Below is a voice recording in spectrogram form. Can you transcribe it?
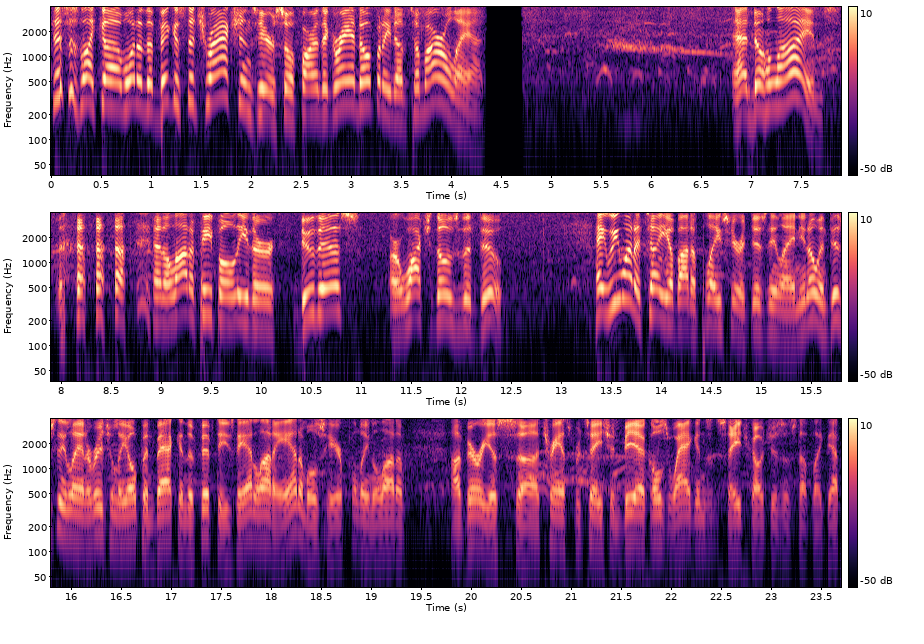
This is like uh, one of the biggest attractions here so far the grand opening of Tomorrowland. And no lines. and a lot of people either do this or watch those that do. Hey, we want to tell you about a place here at Disneyland. You know, when Disneyland originally opened back in the 50s, they had a lot of animals here, pulling a lot of uh, various uh, transportation vehicles, wagons, and stagecoaches and stuff like that.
